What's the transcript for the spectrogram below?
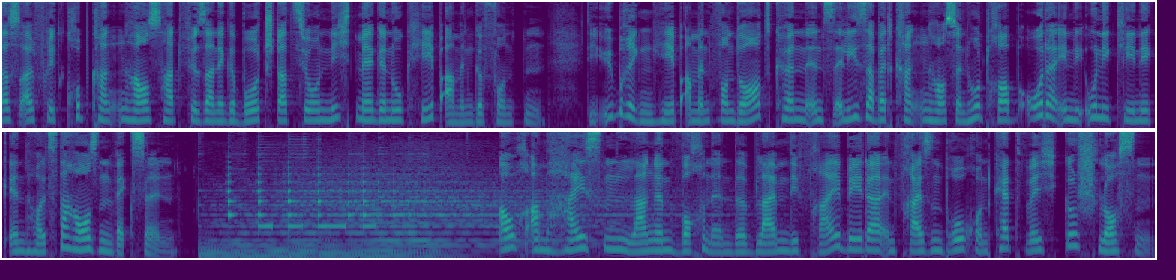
Das Alfred Krupp Krankenhaus hat für seine Geburtsstation nicht mehr genug Hebammen gefunden. Die übrigen Hebammen von dort können ins Elisabeth Krankenhaus in Huttrop oder in die Uniklinik in Holsterhausen wechseln. Auch am heißen, langen Wochenende bleiben die Freibäder in Freisenbruch und Kettwig geschlossen.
